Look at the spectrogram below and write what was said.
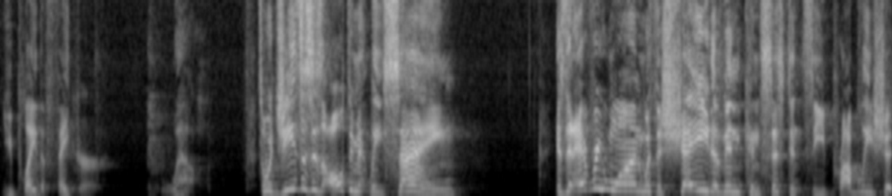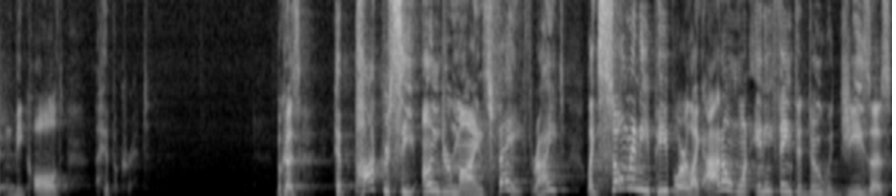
you play the faker well. So, what Jesus is ultimately saying is that everyone with a shade of inconsistency probably shouldn't be called a hypocrite. Because hypocrisy undermines faith, right? Like, so many people are like, I don't want anything to do with Jesus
